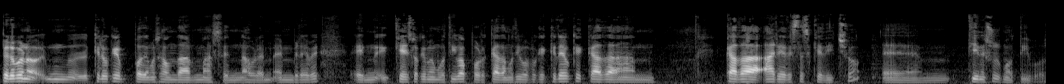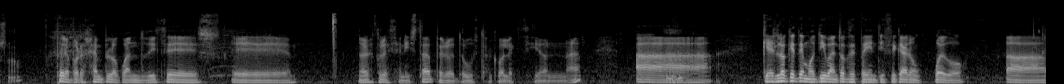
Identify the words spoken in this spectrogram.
pero bueno, mm, creo que podemos ahondar más en ahora en, breve en qué es lo que me motiva por cada motivo, porque creo que cada, mm, cada área de estas que he dicho eh, tiene sus motivos, ¿no? Pero, por ejemplo, cuando dices, eh, no eres coleccionista, pero te gusta coleccionar, ah, ¿qué es lo que te motiva entonces para identificar un juego? Ah,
